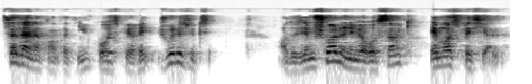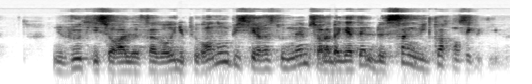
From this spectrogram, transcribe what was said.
sa dernière tentative pour espérer jouer le succès. En deuxième choix, le numéro 5 est moi spécial. Nul doute qu'il sera le favori du plus grand nombre puisqu'il reste tout de même sur la bagatelle de 5 victoires consécutives.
